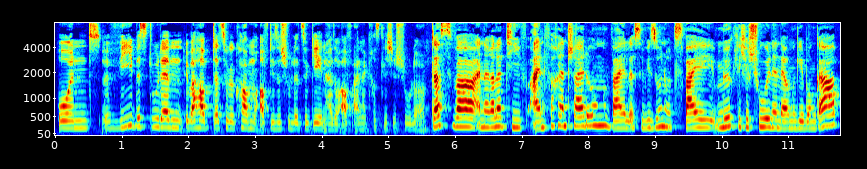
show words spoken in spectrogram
Und wie bist du denn überhaupt dazu gekommen, auf diese Schule zu gehen, also auf eine christliche Schule? Das war eine relativ einfache Entscheidung, weil es sowieso nur zwei mögliche Schulen in der Umgebung gab.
